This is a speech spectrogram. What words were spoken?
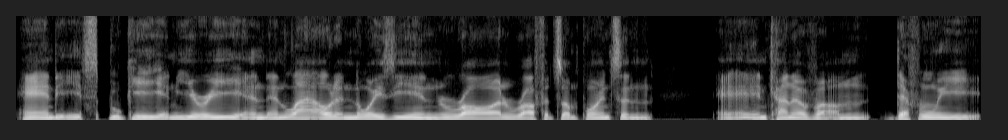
And it's spooky and eerie and, and loud and noisy and raw and rough at some points and and kind of um, definitely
